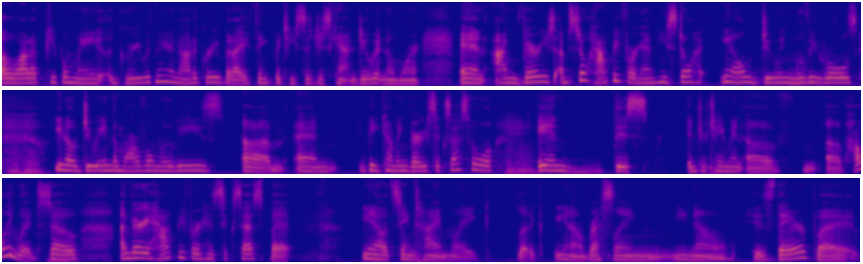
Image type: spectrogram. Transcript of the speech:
a lot of people may agree with me or not agree but i think batista just can't do it no more. And i'm very i'm still happy for him. He's still you know doing movie roles mm-hmm. you know doing the marvel movies um, and becoming very successful mm-hmm. in this entertainment of of Hollywood. So mm-hmm. I'm very happy for his success, but you know, at the same time, like let it, you know, wrestling, you know, is there, but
